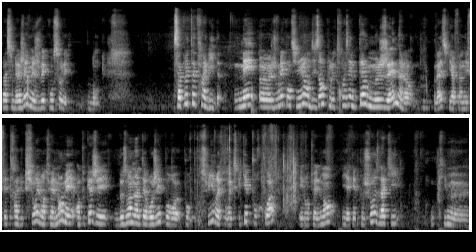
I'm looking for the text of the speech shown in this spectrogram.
Pas soulager, mais je vais consoler. Donc, ça peut être un guide. Mais euh, je voulais continuer en disant que le troisième terme me gêne. Alors, voilà, est-ce qu'il a fait un effet de traduction éventuellement? Mais en tout cas, j'ai besoin d'interroger pour, euh, pour poursuivre et pour expliquer pourquoi, éventuellement, il y a quelque chose là qui, qui me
